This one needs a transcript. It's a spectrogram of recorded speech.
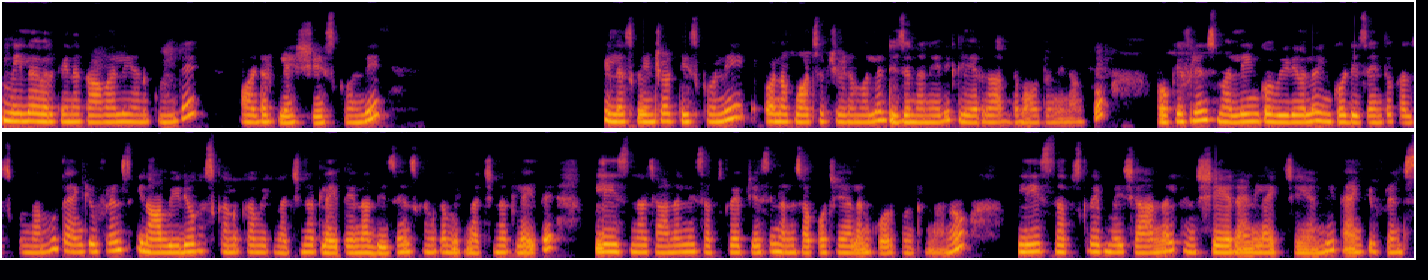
మీలో ఎవరికైనా కావాలి అనుకుంటే ఆర్డర్ ప్లేస్ చేసుకోండి. ఇలా స్క్రీన్ షాట్ తీసుకొని నాకు వాట్సాప్ చేయడం వల్ల డిజైన్ అనేది క్లియర్గా అర్థమవుతుంది నాకు. ఓకే ఫ్రెండ్స్ మళ్ళీ ఇంకో వీడియోలో ఇంకో డిజైన్తో కలుసుకుందాము. Thank you friends. నా వీడియోస్ కనుక మీకు నచ్చినట్లయితే నా డిజైన్స్ కనుక మీకు నచ్చినట్లయితే ప్లీజ్ నా ఛానల్ని సబ్స్క్రైబ్ చేసి నన్ను సపోర్ట్ చేయాలని కోరుకుంటున్నాను. Please subscribe my channel and share and like చేయండి. Thank you friends.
